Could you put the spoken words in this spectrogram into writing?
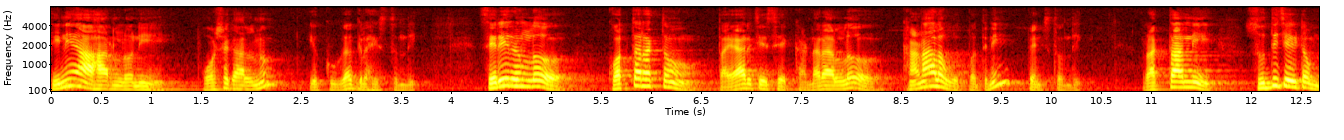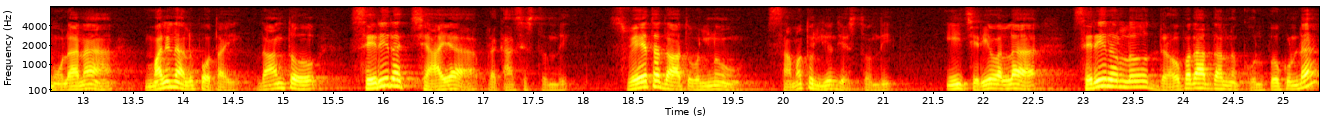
తినే ఆహారంలోని పోషకాలను ఎక్కువగా గ్రహిస్తుంది. శరీరంలో కొత్త రక్తం తయారు చేసే కండరాల్లో కణాల ఉత్పత్తిని పెంచుతుంది. రక్తాన్ని శుద్ధి చేయటం మూలాన మలినాలు పోతాయి. దాంతో శరీర ఛాయ ప్రకాశిస్తుంది. శ్వేత ధాతువులను సమతుల్యం చేస్తుంది. ఈ చర్య వల్ల శరీరంలో ద్రవ పదార్థాలను కోల్పోకుండా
